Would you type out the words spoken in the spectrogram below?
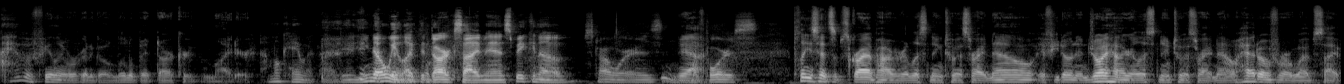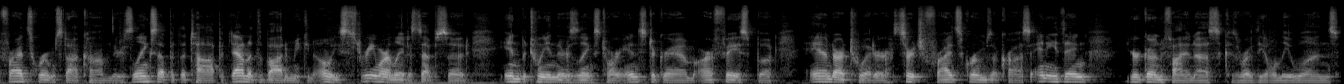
I have a feeling we're going to go a little bit darker than lighter. I'm okay with that, dude. You know we like the dark side, man. Speaking of Star Wars and Yeah. the Force. Please hit subscribe however you're listening to us right now. If you don't enjoy how you're listening to us right now, head over our website, friedsquirms.com. There's links up at the top. Down at the bottom, you can always stream our latest episode. In between, there's links to our Instagram, our Facebook, and our Twitter. Search Fried Squirms across anything. You're going to find us because we're the only ones.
